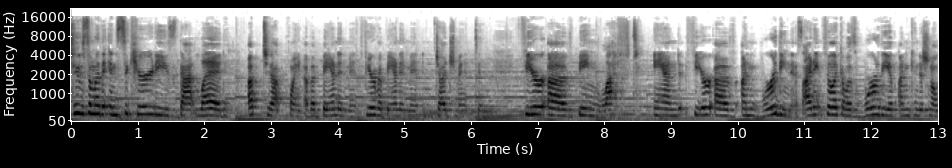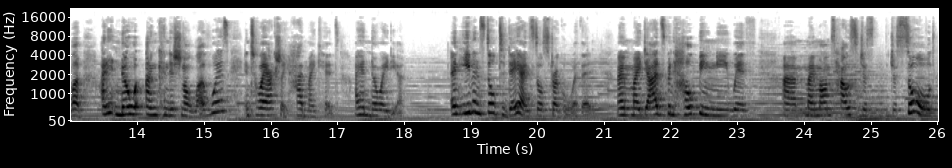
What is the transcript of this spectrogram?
to some of the insecurities that led up to that point of abandonment, fear of abandonment and judgment, and fear of being left and fear of unworthiness. I didn't feel like I was worthy of unconditional love. I didn't know what unconditional love was until I actually had my kids. I had no idea. And even still today, I still struggle with it. My, my dad's been helping me with um, my mom's house just just sold,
